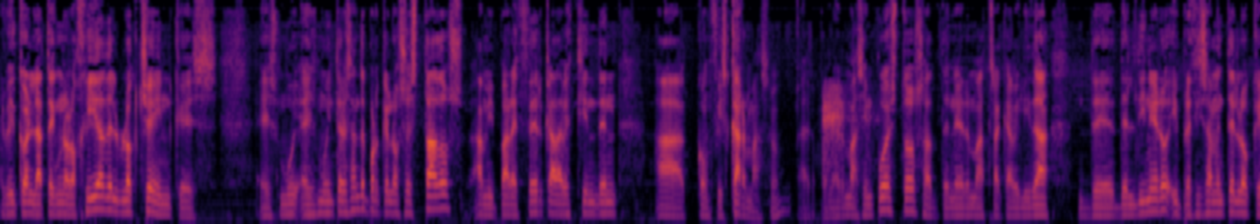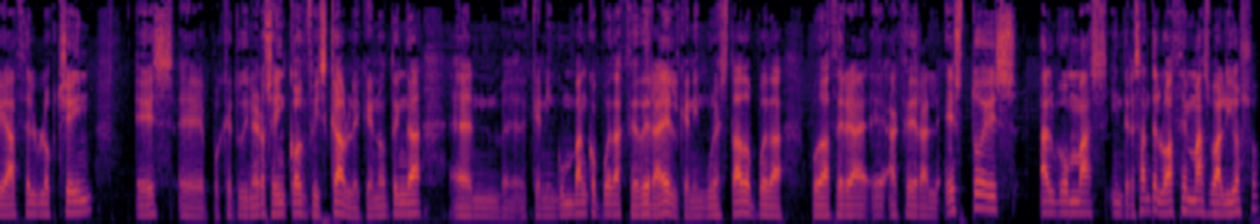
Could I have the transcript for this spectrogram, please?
Bitcoin, la tecnología del blockchain, que es, es, muy, es muy interesante porque los estados, a mi parecer, cada vez tienden a confiscar más, a poner más impuestos, a tener más tracabilidad del dinero y precisamente lo que hace el blockchain es eh, pues que tu dinero sea inconfiscable, que no tenga eh, que ningún banco pueda acceder a él, que ningún estado pueda pueda hacer, eh, acceder a él. Esto es algo más interesante, lo hace más valioso.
